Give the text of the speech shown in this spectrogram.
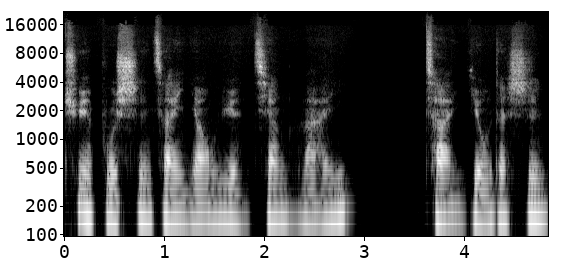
却不是在遥远将来才有的事，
